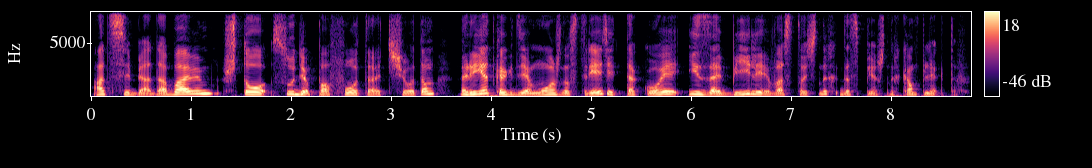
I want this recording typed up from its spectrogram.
От себя добавим, что, судя по фотоотчетам, редко где можно встретить такое изобилие восточных доспешных комплектов.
